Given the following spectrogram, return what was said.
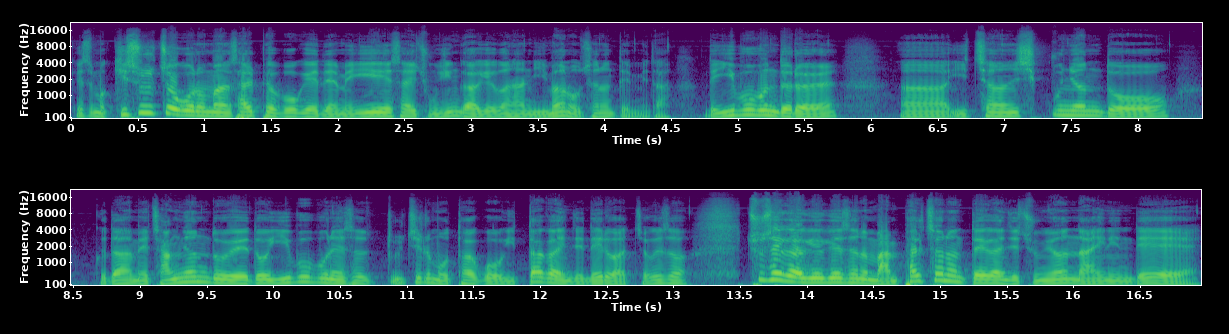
그래서 뭐 기술적으로만 살펴보게 되면 이 회사의 중심 가격은 한 2만 5천 원대입니다. 근데 이 부분들을 어, 2019년도 그 다음에 작년도에도 이 부분에서 뚫지를 못하고 있다가 이제 내려왔죠. 그래서 추세 가격에서는 18,000원대가 이제 중요한 라인인데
